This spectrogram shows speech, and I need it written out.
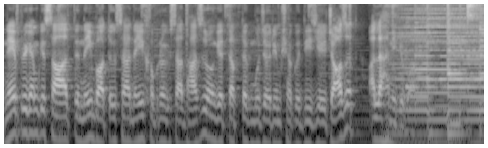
नए प्रोग्राम के साथ, नई बातों के साथ, नई खबरों के साथ हाजिर होंगे। तब तक मुझे और रिमशा को दीजिए इजाज़त। अल्लाह के बाद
